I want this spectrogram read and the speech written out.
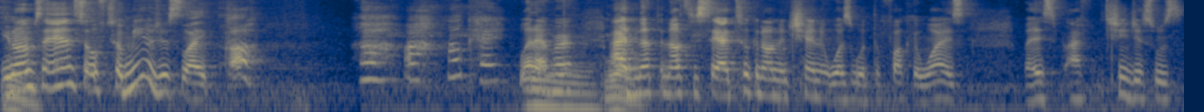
You know hmm. what I'm saying? So to me, it was just like, oh, oh, oh, okay, whatever. Mm-hmm. I had nothing else to say. I took it on the chin. It was what the fuck it was. But I, she just was,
